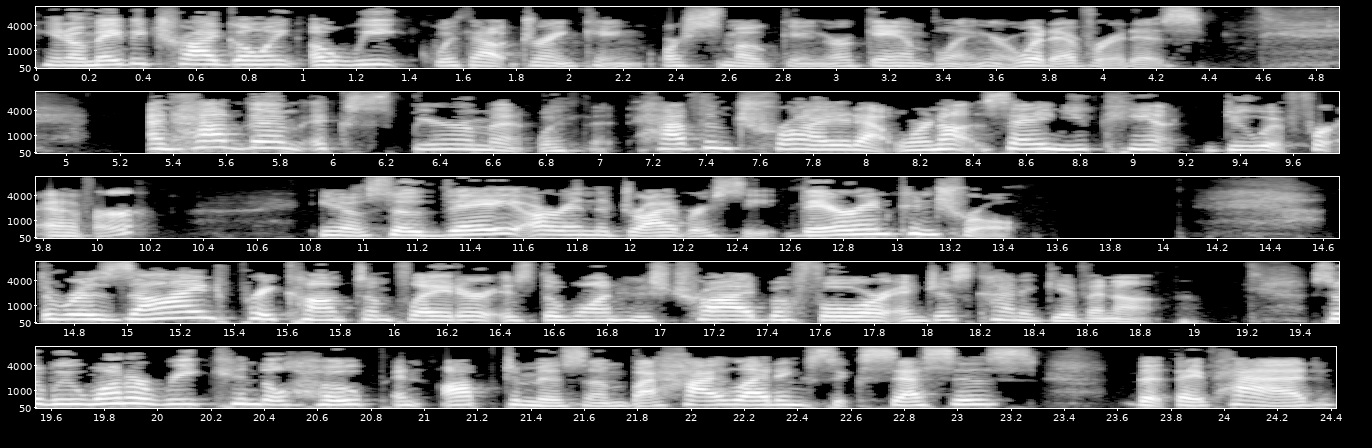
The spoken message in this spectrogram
You know maybe try going a week without drinking or smoking or gambling or whatever it is and have them experiment with it. Have them try it out. We're not saying you can't do it forever. You know so they are in the driver's seat. They're in control. The resigned pre-contemplator is the one who's tried before and just kind of given up. So we want to rekindle hope and optimism by highlighting successes that they've had.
